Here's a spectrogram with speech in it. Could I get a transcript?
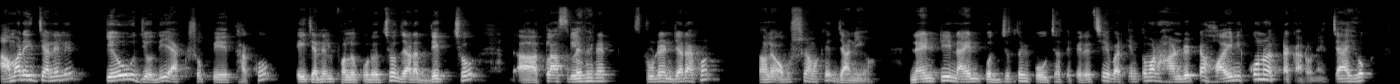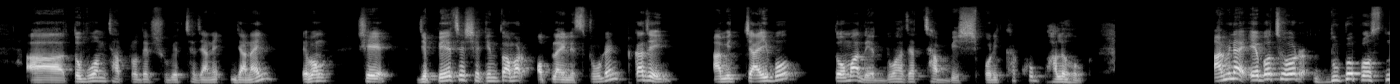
আমার এই চ্যানেলে কেউ যদি একশো পেয়ে থাকো, এই চ্যানেল ফলো করেছ, যারা দেখছ ক্লাস ইলেভেনের স্টুডেন্ট যারা এখন, তাহলে অবশ্যই আমাকে জানিও। নাইনটি নাইন পর্যন্ত আমি পৌঁছাতে পেরেছি, এবার কিন্তু আমার হান্ড্রেডটা হয়নি কোনো একটা কারণে। যাই হোক তবু আমি ছাত্রদের শুভেচ্ছা জানাই জানাই, এবং সে যে পেয়েছে, সে কিন্তু আমার অফলাইন স্টুডেন্ট কাজেই আমি চাইব তোমাদের দু হাজার ছাব্বিশ পরীক্ষা খুব ভালো হোক। আমি না এবছর দুটো প্রশ্ন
